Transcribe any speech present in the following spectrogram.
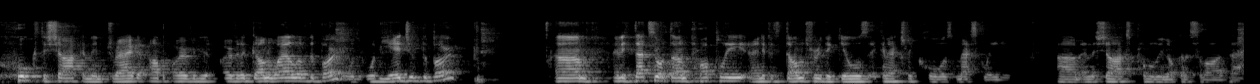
hook the shark and then drag it up over the over the gunwale of the boat or, or the edge of the boat. Um, and if that's not done properly, and if it's done through the gills, it can actually cause mass bleeding. Um, and the shark's probably not going to survive that.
